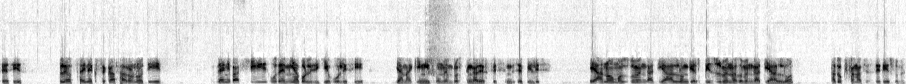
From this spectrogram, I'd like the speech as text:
θέσεις, πλέον θα είναι ξεκάθαρο ότι δεν υπάρχει ούτε μία πολιτική βούληση για να κινηθούμε προς την κατεύθυνση της επίλυσης. Εάν όμως δούμε κάτι άλλο και ελπίζουμε να δούμε κάτι άλλο, θα το ξανασυζητήσουμε.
